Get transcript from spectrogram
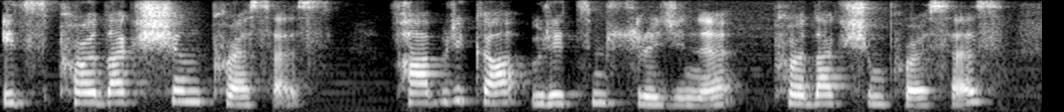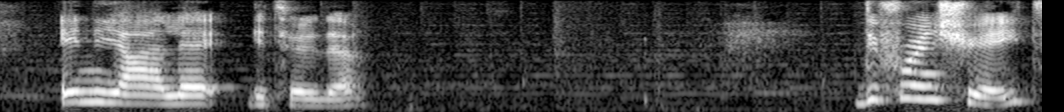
its production process. Fabrika üretim sürecini, production process en iyi hale getirdi. Differentiate,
